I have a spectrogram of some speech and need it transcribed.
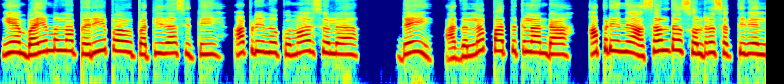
என் பயமெல்லாம் பெரியப்பாவை பத்தி தான் சித்தி. அப்படின்னு குமார் சொல்ல டேய் அதெல்லாம் பாத்துக்கலாம்டா அப்படின்னு அசால்ட்டா சொல்ற சக்திவேல்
